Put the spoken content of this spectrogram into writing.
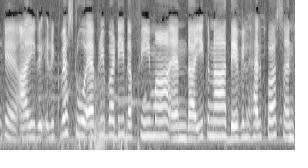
Okay, I re- request to everybody, the FEMA and the ICNA, they will help us and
